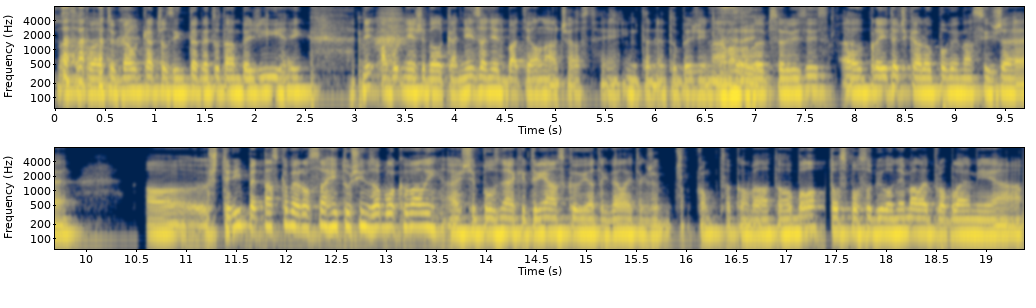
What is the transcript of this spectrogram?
Dá sa povedať, že veľká časť internetu tam beží, hej. Nie, alebo nie, že veľká, nezanedbateľná časť hej, internetu beží na Hej. Web Services. E, Pre ITčkárov poviem asi, že 4 15-kové rozsahy tuším zablokovali a ešte plus nejaké 13 a tak ďalej, takže celkom, celkom veľa toho bolo. To spôsobilo nemalé problémy a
